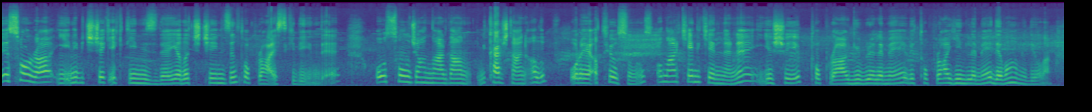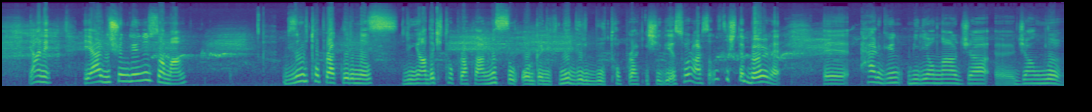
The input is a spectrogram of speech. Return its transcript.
Ve sonra yeni bir çiçek ektiğinizde ya da çiçeğinizin toprağı eskidiğinde o solucanlardan birkaç tane alıp oraya atıyorsunuz. Onlar kendi kendilerine yaşayıp toprağı gübrelemeye ve toprağı yenilemeye devam ediyorlar. Yani eğer düşündüğünüz zaman bizim bu topraklarımız, dünyadaki topraklar nasıl organik, nedir bu toprak işi diye sorarsanız işte böyle. Ee, her gün milyonlarca e, canlı,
